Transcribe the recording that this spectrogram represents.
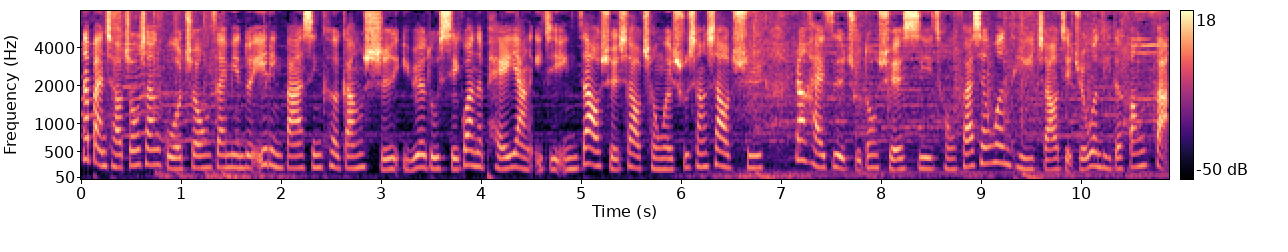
那板桥中山国中在面对一零八新课纲时，以阅读习惯的培养以及营造学校成为书香校区，让孩子主动学习，从发现问题找解决问题的方法。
